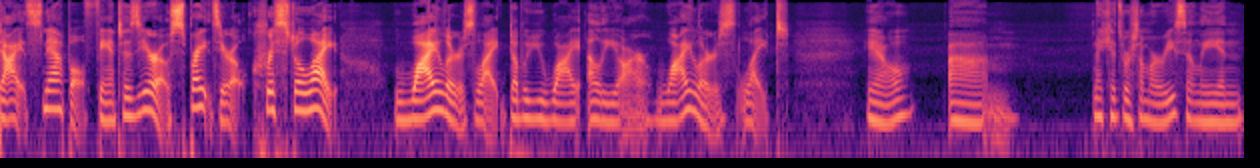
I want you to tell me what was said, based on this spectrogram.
Diet Snapple, Fanta Zero, Sprite Zero, Crystal Light, Wyler's Light, W Y L E R, Wyler's Light. You know, um, my kids were somewhere recently and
